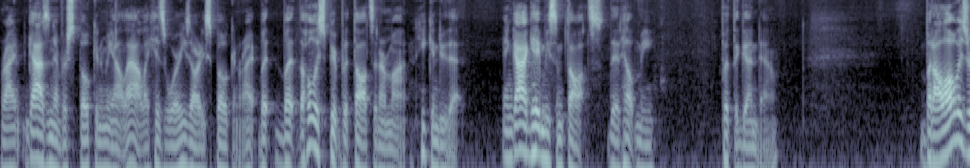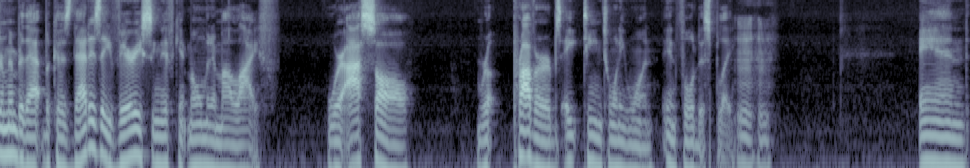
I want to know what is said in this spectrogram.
right? God's never spoken to me out loud like his word, he's already spoken, right? But but the Holy Spirit put thoughts in our mind. He can do that. And God gave me some thoughts that helped me put the gun down. But I'll always remember that because that is a very significant moment in my life where I saw Ro- Proverbs 18:21 in full display. Mm-hmm. And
